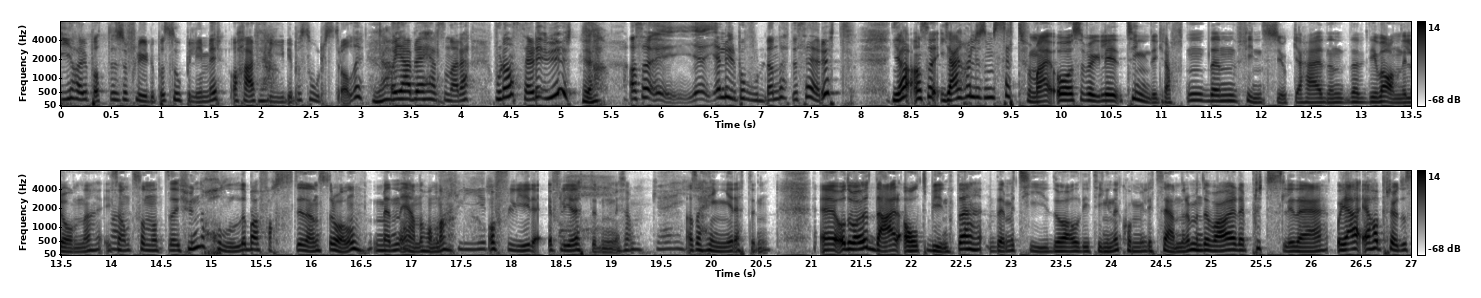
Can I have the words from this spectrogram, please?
I Harry Potter så flyr de på sopelimer, og her flyr de på solstråler. Ja. Og jeg ble helt sånn derre Hvordan ser det ut? Ja. Altså, jeg, jeg lurer på hvordan dette ser ut. Ja, altså, jeg har liksom sett for meg, og selvfølgelig tyngdekraften, den fins jo ikke her, den, de vanlige lovene. Sånn at hun holder bare fast i den strålen med den ene hånda. flyr. Og flyr, flyr etter den, liksom. Okay. Altså henger etter den. Eh, og det var jo der alt begynte. Det med tid og alle de tingene kom jo litt senere, men det var det plutselig det Og jeg, jeg har prøvd å,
